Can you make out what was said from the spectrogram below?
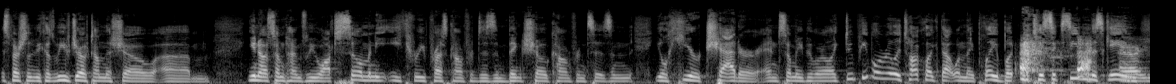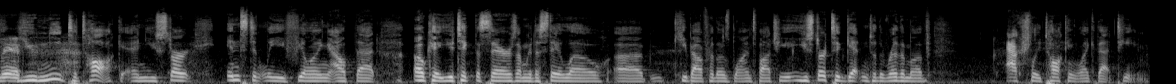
especially because we've joked on the show. Um, you know, sometimes we watch so many E3 press conferences and big show conferences, and you'll hear chatter, and so many people are like, "Do people really talk like that when they play?" But to succeed in this game, you need to talk, and you start instantly feeling out that okay, you take the stairs, I'm going to stay low, uh, keep out for those blind spots. You, you start to get into the rhythm of actually talking like that team.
